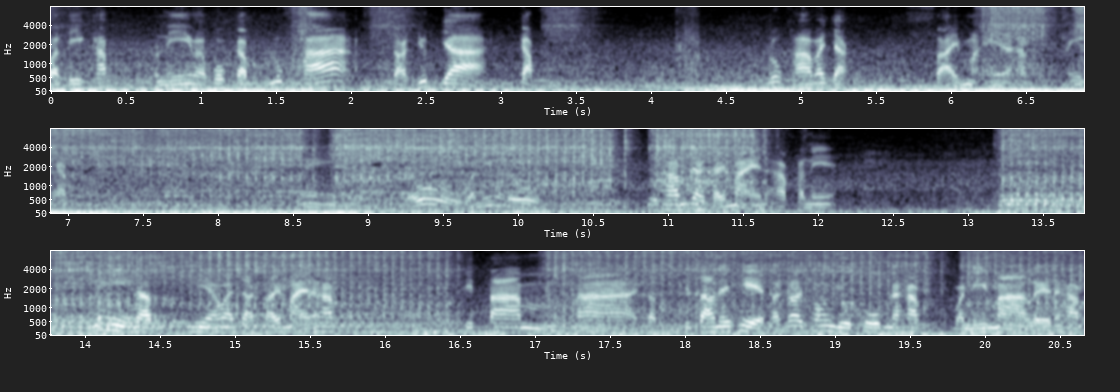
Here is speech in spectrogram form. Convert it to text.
วัสดีครับ วันนี้มาพบกับลูกค้าจากยุทธยากับ ลูกค้ามาจากสายไหมนะครับนี่ครับนี่ดูวันนี้มาดูลูกค้ามาจากสายไหมนะครับคันนี้ นี่ครับเมียมาจากสายไหมนะครับ ติดตามมาติดตามในเพจแล้วก็ช่อง YouTube นะครับ วันนี้มาเลยนะครับ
